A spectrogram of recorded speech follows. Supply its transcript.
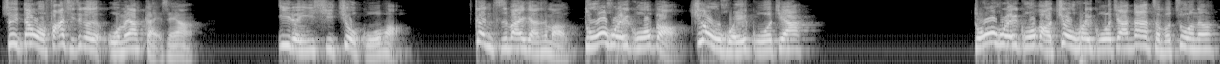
所以当我发起这个，我们要改怎样？一人一气救国宝，更直白讲什么？夺回国宝，救回国家，夺回国宝，救回国家。那怎么做呢？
